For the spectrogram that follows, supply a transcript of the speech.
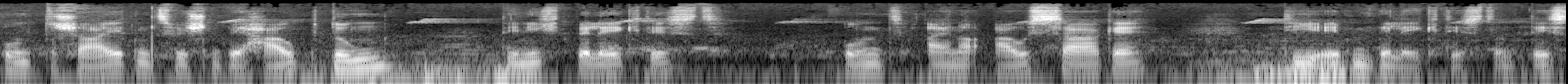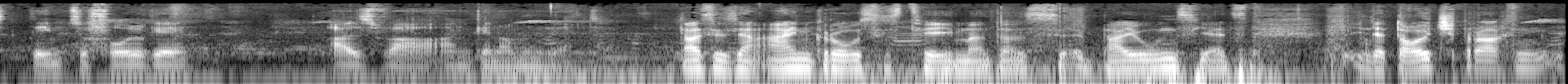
unterscheiden zwischen Behauptung, die nicht belegt ist, und einer Aussage, die eben belegt ist und des, demzufolge als wahr angenommen wird. Das ist ja ein großes Thema, das bei uns jetzt in der deutschsprachigen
